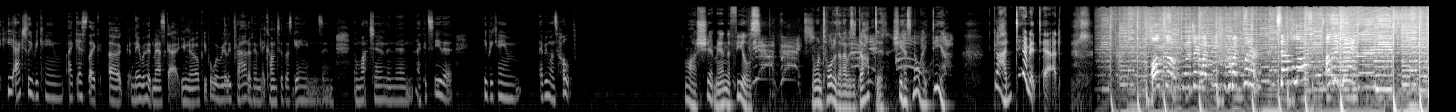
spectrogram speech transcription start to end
He actually became, I guess, like a neighborhood mascot. You know, people were really proud of him. They come to those games and and watch him, and then I could see that he became everyone's hope. Oh shit, man, the feels. No one told her that I was adopted. She has no idea. God damn it, Dad. Also, if you want to check out my Facebook or my Twitter, it's down below. I'm gonna get.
